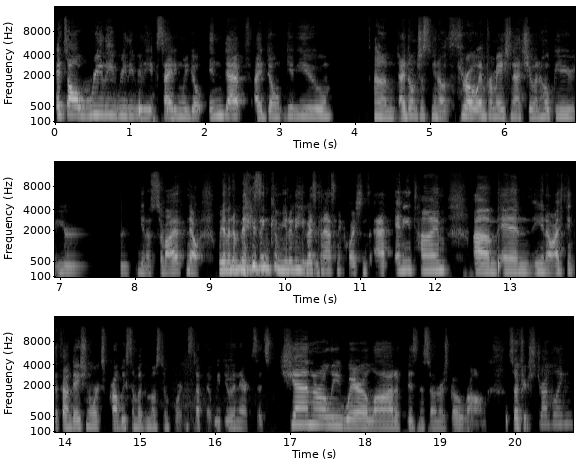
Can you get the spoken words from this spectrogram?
it's all really really really exciting. We go in depth. I don't give you um, i don't just you know throw information at you and hope you you're you know survive. No we have an amazing community. You guys can ask me questions at any time. Um, and you know i think the foundation work's probably some of the most important stuff that we do in there because it's generally where a lot of business owners go wrong. So if you're struggling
